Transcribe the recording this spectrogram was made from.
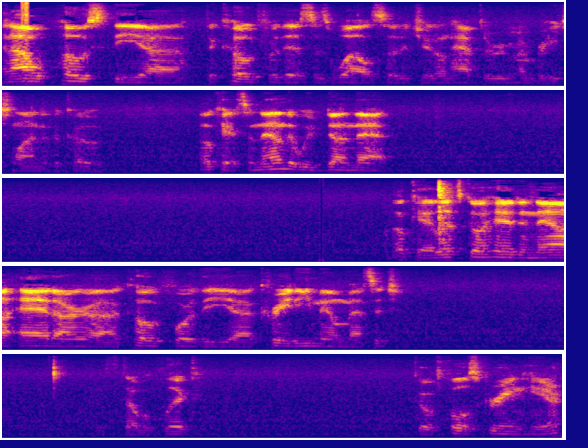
and I will post the uh, the code for this as well so that you don't have to remember each line of the code. Okay so now that we've done that. Okay let's go ahead and now add our uh, code for the uh, create email message. Let's double click. Go full screen here.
